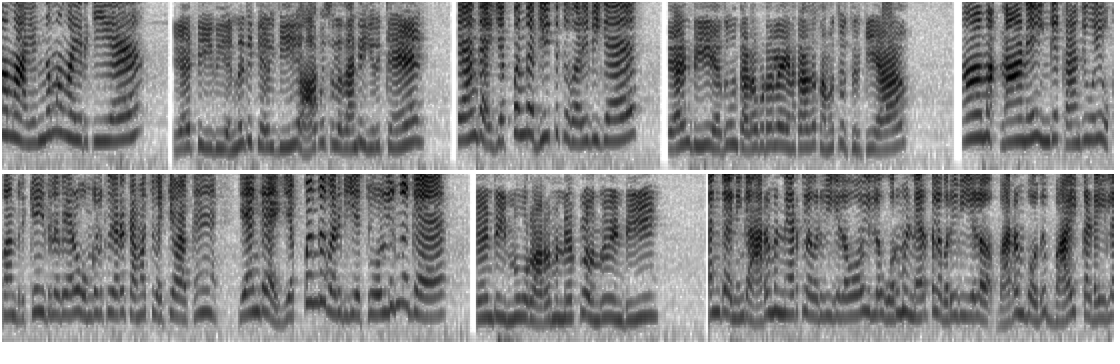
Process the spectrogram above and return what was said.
மாமா எங்க மாமா இருக்கீங்க ஏட்டி இது என்னடி கேள்வி? ஆபீஸ்ல தாண்டி இருக்கேன் ஏங்க எப்பங்க வீட்டுக்கு வருவீங்க? ஏண்டி எதுவும் தடபுடல எனக்காக சமைச்சு வச்சிருக்கியா? ஆமா நானே இங்க காஞ்சி போய் உட்காந்துருக்கேன் இதுல வேற உங்களுக்கு வேற சமைச்சு வைக்க வாக்கேன் ஏங்க எப்பங்க வருவீங்க? சொல்லுங்க ஏண்டி இன்னும் ஒரு அரை மணி நேரத்துல வந்து வேண்டி ஏங்க நீங்க அரை மணி நேரத்துல வருவீங்களோ இல்ல ஒரு மணி நேரத்துல வருவீங்களோ? வரும்போது பாய் கடையில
